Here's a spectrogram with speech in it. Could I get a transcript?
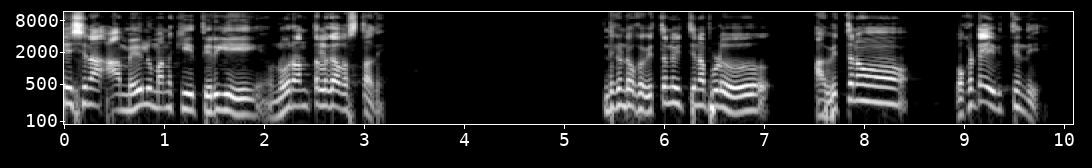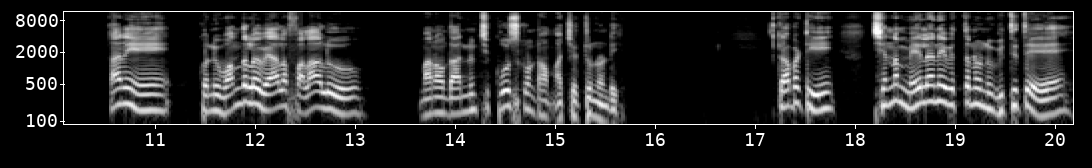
చేసినా ఆ మేలు మనకి తిరిగి నూరంతలుగా వస్తుంది. ఎందుకంటే ఒక విత్తనం విత్తినప్పుడు ఆ విత్తనం ఒకటే విత్తింది. కానీ కొన్ని వందల వేల ఫలాలు మనం దాని నుంచి కోసుకుంటాం ఆ చెట్టు నుండి. కాబట్టి చిన్న మేలనే విత్తనం నువ్వు విత్తితే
